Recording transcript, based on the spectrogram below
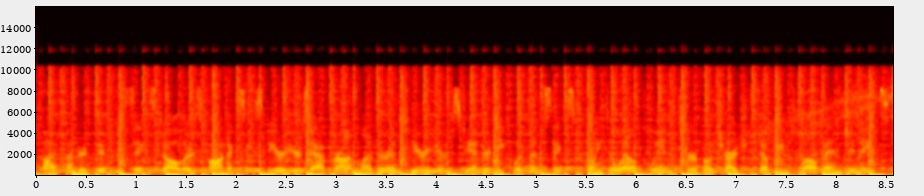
$556. Onyx exterior Zacron leather interior standard equipment 6.0L twin turbocharged W12 engine 8-speed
